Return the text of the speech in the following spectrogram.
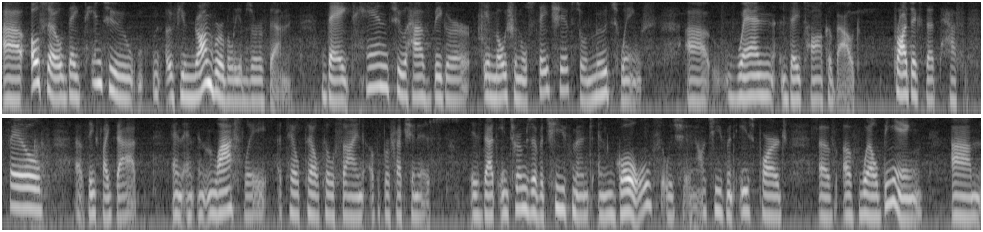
Uh, also, they tend to, if you non-verbally observe them, they tend to have bigger emotional state shifts or mood swings uh, when they talk about projects that have failed, uh, things like that. And, and, and lastly, a telltale sign of a perfectionist is that in terms of achievement and goals, which you know, achievement is part of, of well-being, um,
